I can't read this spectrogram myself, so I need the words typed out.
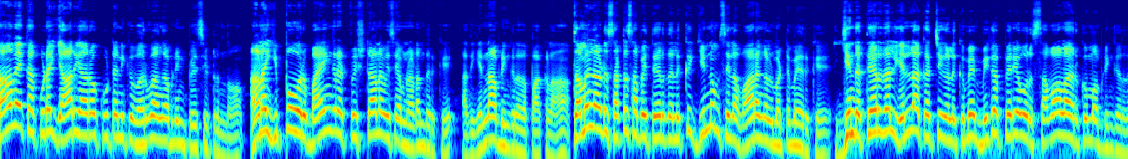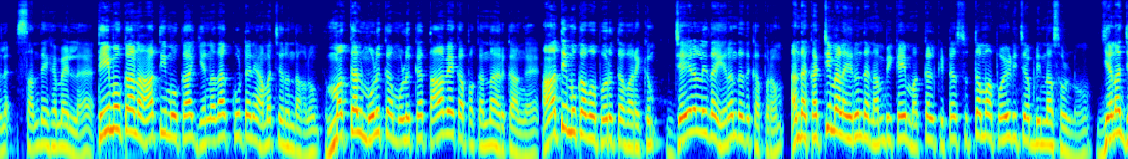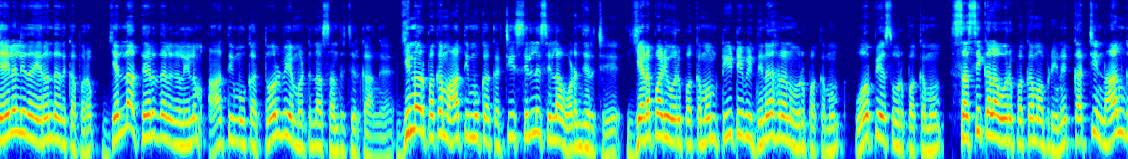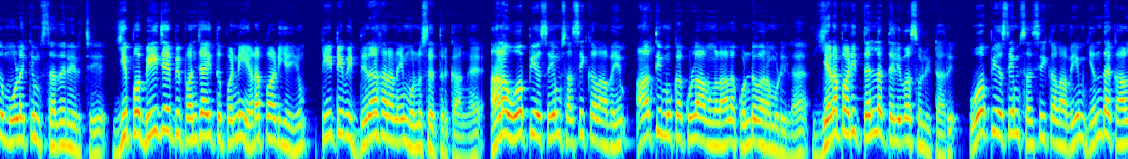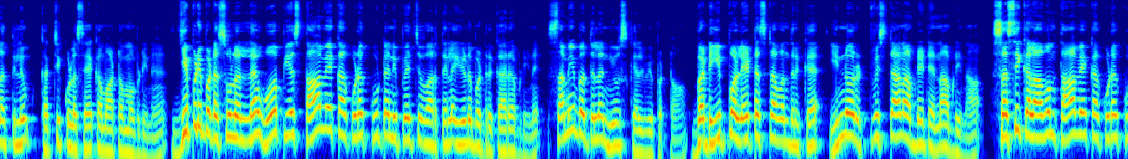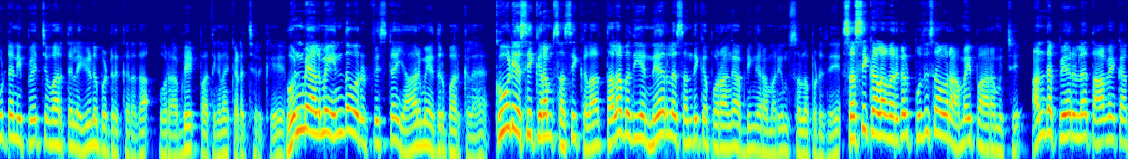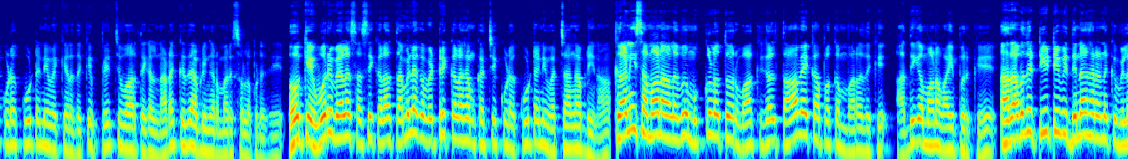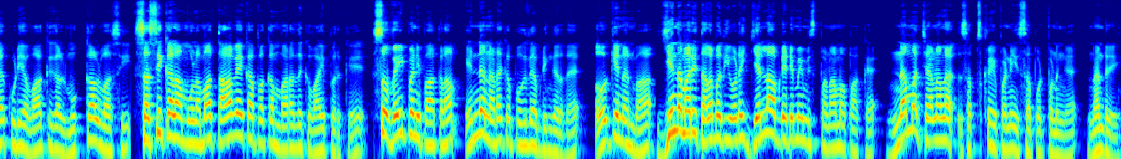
தாவேக்கா கூட யார் யாரோ கூட்டணிக்கு வருவாங்க அப்படின்னு பேசிட்டு இருந்தோம். ஆனா இப்போ ஒரு பயங்கர ட்விஸ்டான விஷயம் நடந்திருக்கு. அது என்ன அப்படிங்கறத பார்க்கலாம். தமிழ்நாடு சட்டசபை தேர்தலுக்கு இன்னும் சில வாரங்கள் மட்டுமே இருக்கு. இந்த தேர்தல் எல்லா கட்சிகளுக்குமே மிகப்பெரிய ஒரு சவாலா இருக்கும் அப்படிங்கறதுல சந்தேகமே இல்ல. திமுக அதிமுக என்னதான் கூட்டணி அமைச்சிருந்தாலும் மக்கள் முழுக்க முழுக்க தாவேக்கா பக்கம் தான் இருக்காங்க. அதிமுகவை பொறுத்த வரைக்கும் ஜெயலலிதா இறந்ததுக்கு அப்புறம் அந்த கட்சி மேல இருந்த நம்பிக்கை மக்கள் கிட்ட சுத்தமா போயிடுச்சு அப்படின்னு தான் சொல்லணும். ஏன்னா ஜெயலலிதா இறந்ததுக்கு அப்புறம் எல்லா எல்லா தேர்தல்களிலும் அதிமுக தோல்வியை மட்டும்தான் சந்திச்சிருக்காங்க. இன்னொரு பக்கம் அதிமுக கட்சி சில்லு சில்லா உடஞ்சிருச்சு. எடப்பாடி ஒரு பக்கமும் டிடிவி தினகரன் ஒரு பக்கமும் ஓபிஎஸ் ஒரு பக்கமும் சசிகலா ஒரு பக்கம் அப்படின்னு கட்சி நான்கு மூளைக்கும் செதறிருச்சு. இப்போ பிஜேபி பஞ்சாயத்து பண்ணி எடப்பாடியையும் டிடிவி தினகரனையும் ஒன்று சேர்த்திருக்காங்க. ஆனா ஓபிஎஸ்ஐயும் சசிகலாவையும் அதிமுகக்குள்ள அவங்களால கொண்டு வர முடியல. எடப்பாடி தெல்ல தெளிவா சொல்லிட்டாரு. ஓபிஎஸ்ஐயும் சசிகலாவையும் எந்த காலத்திலும் கட்சிக்குள்ள சேர்க்க மாட்டோம் அப்படின்னு. இப்படிப்பட்ட சூழல்ல ஓபிஎஸ் தாவேக்கா கூட கூட்டணி பேச்சுவார்த்தையில ஈடுபட்டிருக்காரு அப்படின்னு சமீபத்துல நியூஸ் கேள்விப்பட்டோம். பட் இப்போ லேட்டஸ்டா வந்திருக்க இன்னொரு ட்விஸ்டான அப்டேட் என்ன அப்படின்னா சசிகலாவும் தாவேக்கா கூட கூட்டணி பேச்சுவார்த்தையில ஈடுபட்டிருக்கிறதா ஒரு அப்டேட் பாத்தீங்கன்னா கிடைச்சிருக்கு. உண்மையாலுமே இந்த ஒரு ட்விஸ்டை யாருமே எதிர்பார்க்கல. கூடிய சீக்கிரம் சசிகலா தளபதியை நேர்ல சந்திக்க போறாங்க அப்படிங்கிற மாதிரியும் சொல்லப்படுது. சசிகலா அவர்கள் புதுசா ஒரு அமைப்பு ஆரம்பிச்சு அந்த பேருல தாவேக்கா கூட கூட்டணி வைக்கிறதுக்கு பேச்சுவார்த்தைகள் நடக்குது அப்படிங்கிற மாதிரி சொல்லப்படுது. ஓகே ஒருவேளை சசிகலா தமிழக வெற்றி கழகம் கட்சி கூட கூட்டணி வச்சாங்க அப்படின்னா கணிசமான அளவு முக்குளத்தோர் வாக்குகள் தாவேக்கா பக்கம் வர்றதுக்கு அதிகமான வாய்ப்பு இருக்கு. அதாவது டிடிவி தினகரனுக்கு விழக்கூடிய வாக்குகள் முக்கால்வாசி சசிகலா மூலமா தாவேக்கா பக்கம் வர்றதுக்கு வாய்ப்பு இருக்கு. சோ வெயிட் பண்ணி பார்க்கலாம் என்ன நடக்க போகுது அப்படிங்கறத. ஓகே நண்பா இந்த மாதிரி தளபதியோட எல்லா அப்டேட்டுமே மிஸ் பண்ணாம பார்க்க நம்ம சேனலை சப்ஸ்கிரைப் பண்ணி சப்போர்ட் பண்ணுங்க. நன்றி.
